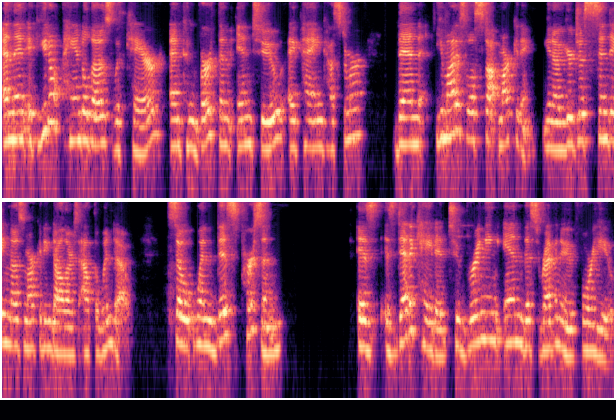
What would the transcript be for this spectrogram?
and then if you don't handle those with care and convert them into a paying customer, then you might as well stop marketing. You know, you're just sending those marketing dollars out the window. So when this person is is dedicated to bringing in this revenue for you,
